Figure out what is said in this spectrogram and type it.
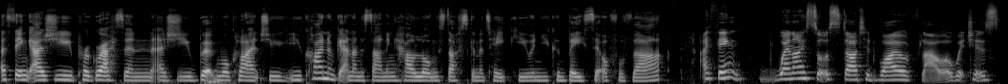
I think as you progress and as you book more clients, you you kind of get an understanding how long stuff's going to take you, and you can base it off of that. I think when I sort of started Wildflower, which is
